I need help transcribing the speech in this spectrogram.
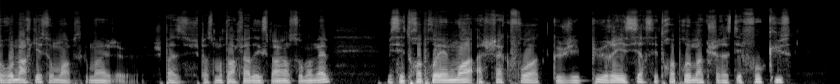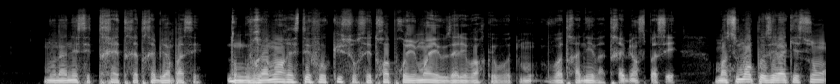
remarquer sur moi parce que moi, je, je, passe, je passe mon temps à faire des expériences sur moi-même. Mais ces trois premiers mois, à chaque fois que j'ai pu réussir ces trois premiers mois, que je suis resté focus, mon année s'est très très très bien passée. Donc vraiment restez focus sur ces trois premiers mois et vous allez voir que votre, votre année va très bien se passer. On m'a souvent posé la question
